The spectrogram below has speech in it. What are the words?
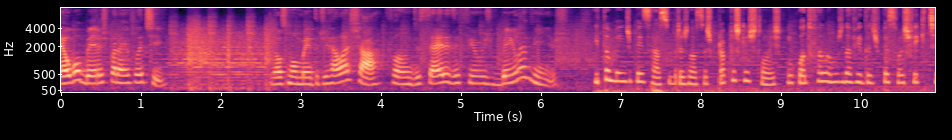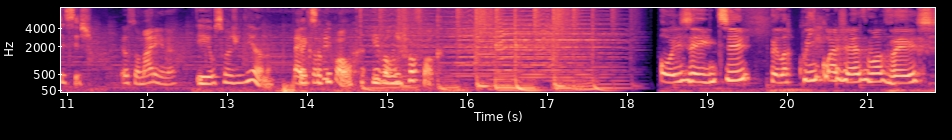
é o Bobeiras para Refletir. Nosso momento de relaxar, falando de séries e filmes bem levinhos. E também de pensar sobre as nossas próprias questões enquanto falamos da vida de pessoas fictícias. Eu sou Marina. E eu sou a Juliana. Pegue, Pegue sua pipoca, pipoca e vamos de fofoca. Oi, gente! Pela quinquagésima vez,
